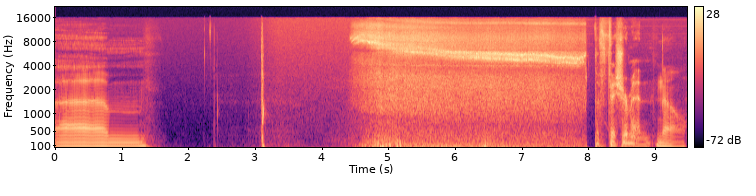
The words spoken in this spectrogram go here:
Um. The fisherman No.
